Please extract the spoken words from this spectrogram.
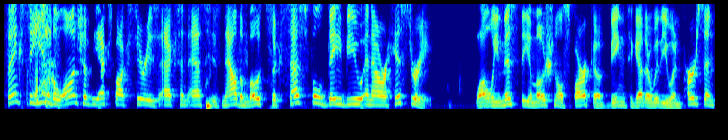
Thanks to you, the launch of the Xbox Series X and S is now the most successful debut in our history. While we miss the emotional spark of being together with you in person,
